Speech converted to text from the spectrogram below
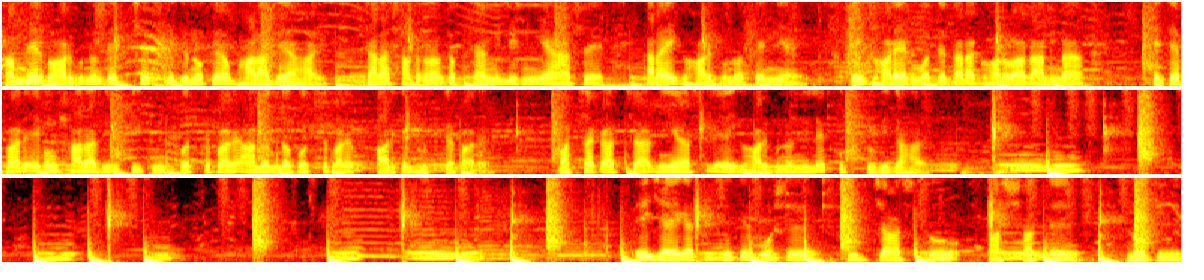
সামনের ঘরগুলো দেখছেন, এগুলোকেও ভাড়া দেওয়া হয়। যারা সাধারণত ফ্যামিলি নিয়ে আসে, তারা এই ঘরগুলোতে নেয়। এই ঘরের মধ্যে তারা ঘরোয়া রান্না খেতে পারে এবং সারাদিন পিকনিক করতে পারে, আনন্দ করতে পারে পার্কে ঘুরতে পারে। বাচ্চা কাচ্চা নিয়ে আসলে এই ঘরগুলো নিলে খুব সুবিধা হয়। এই জায়গাটি থেকে বসে সূর্যাস্ত, তার সাথে নদীর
